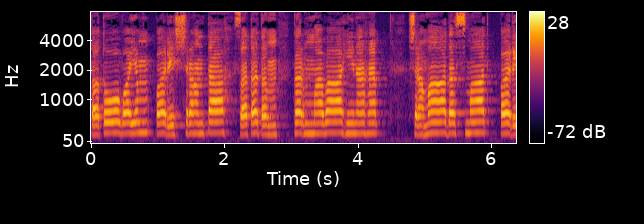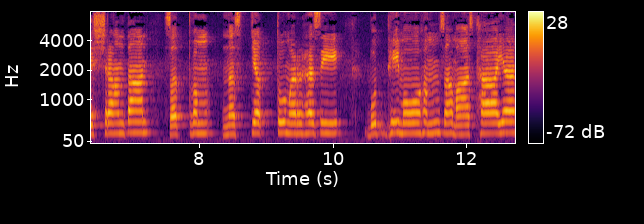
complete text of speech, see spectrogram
ततो वयम् परिश्रान्ताः सततम् कर्मवाहिनः। श्रमादस्मात् परिश्रान्तान् सत्त्वम् न त्यक्तुमर्हसि बुद्धिमोहम् समास्थाय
